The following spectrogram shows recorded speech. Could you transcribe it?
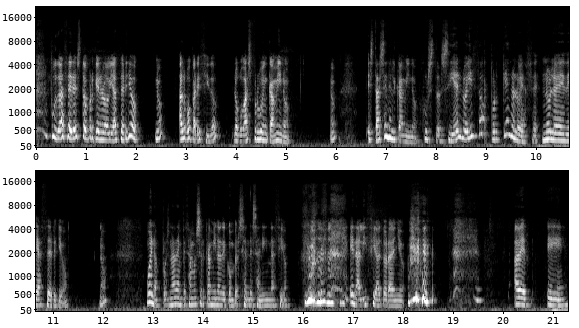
pudo hacer esto, ¿por qué no lo voy a hacer yo? ¿No? Algo parecido. Luego vas por buen camino. ¿no? Estás en el camino, justo. Si él lo hizo, ¿por qué no lo, he, no lo he de hacer yo? ¿No? Bueno, pues nada, empezamos el camino de conversión de San Ignacio en Alicia Toraño. A ver, eh,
